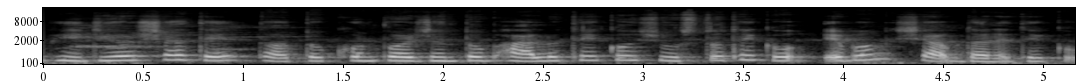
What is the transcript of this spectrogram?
ভিডিওর সাথে। ততক্ষণ পর্যন্ত ভালো থেকো সুস্থ থেকো এবং সাবধানে থেকো।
